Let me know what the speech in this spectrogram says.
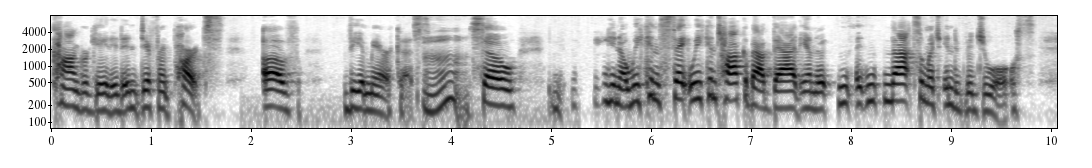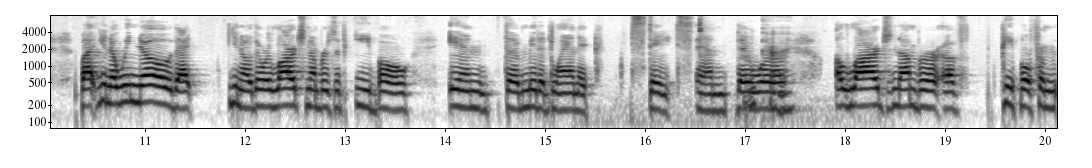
congregated in different parts of the Americas. Ah. So, you know, we can say we can talk about that and not so much individuals, but you know, we know that you know there were large numbers of Igbo in the Mid-Atlantic states, and there were a large number of people from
